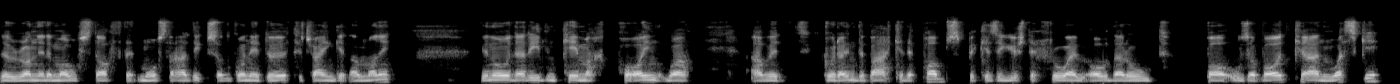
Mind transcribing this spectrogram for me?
the run of the mill stuff that most addicts are going to do to try and get their money. You know, there even came a point where I would go round the back of the pubs because they used to throw out all their old bottles of vodka and whiskey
